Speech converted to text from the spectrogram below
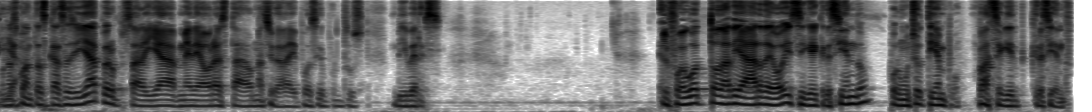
Y unas ya. cuantas casas y ya, pero pues ahí a media hora está una ciudad y puedes ir por tus víveres. El fuego todavía arde hoy, sigue creciendo por mucho tiempo. Va a seguir creciendo.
